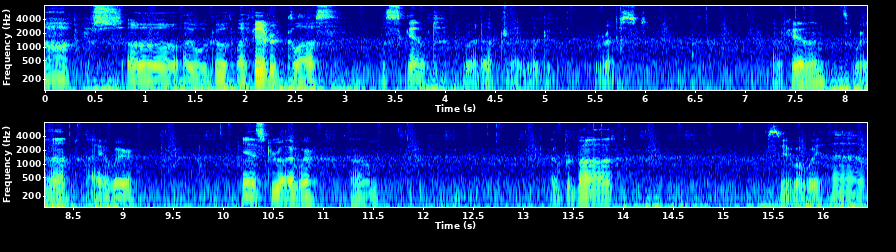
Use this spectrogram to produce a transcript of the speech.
Uh, yes, uh, I will go with my favorite class, the scout, right after I look at the rest. Okay then, let's wear that. I wear. Yeah, screw I wear. Um, Upper bod. See what we have.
